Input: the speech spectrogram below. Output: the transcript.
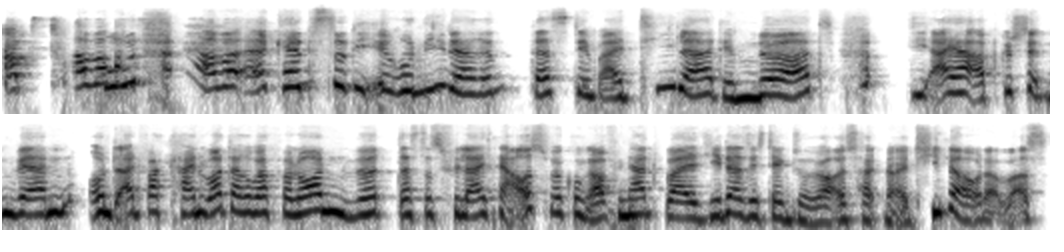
abstrus. Aber, aber erkennst du die Ironie darin, dass dem ITler, dem Nerd, die Eier abgeschnitten werden und einfach kein Wort darüber verloren wird, dass das vielleicht eine Auswirkung auf ihn hat, weil jeder sich denkt, so, ja, ist halt ein ITler oder was.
